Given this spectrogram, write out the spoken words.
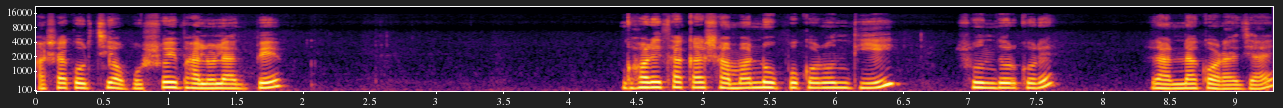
আশা করছি অবশ্যই ভালো লাগবে। ঘরে থাকা সামান্য উপকরণ দিয়েই সুন্দর করে রান্না করা যায়।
